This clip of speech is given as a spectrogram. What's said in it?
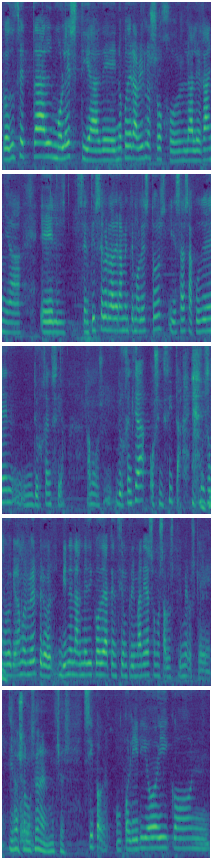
produce tal molestia de no poder abrir los ojos, la legaña, el sentirse verdaderamente molestos y esas acuden de urgencia. Vamos, de urgencia o sin cita, como lo queramos ver, pero vienen al médico de atención primaria, somos a los primeros que... Y lo solucionan muchas. Sí, por, con colirio y con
